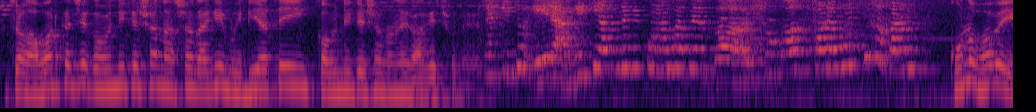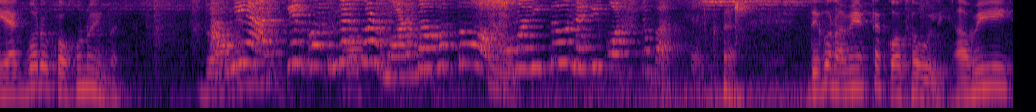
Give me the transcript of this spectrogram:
সুতরাং আমার কাছে কমিউনিকেশন আসার আগে মিডিয়াতেই কমিউনিকেশন অনেক আগে চলে গেছে কিন্তু এর আগে কি আপনাকে কোনোভাবে শোকজ করা হয়েছিল? কারণ কোনোভাবেই একবারও কখনোই নয়। আপনি আজকের ঘটনার পর মর্মাহত অপমানিত নাকি কষ্ট পাচ্ছেন? দেখুন আমি একটা কথা বলি। আমি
